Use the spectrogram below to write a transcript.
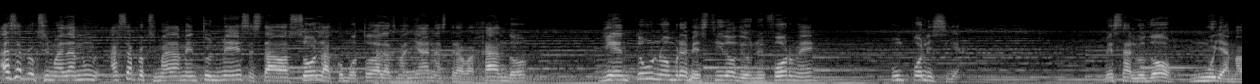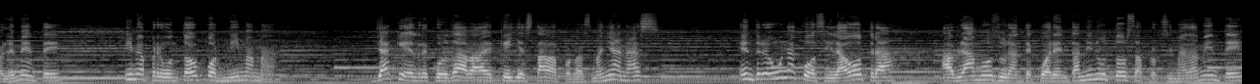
Hace aproximadamente, hace aproximadamente un mes estaba sola como todas las mañanas trabajando y entró un hombre vestido de uniforme, un policía. Me saludó muy amablemente y me preguntó por mi mamá, ya que él recordaba que ella estaba por las mañanas. Entre una cosa y la otra, hablamos durante 40 minutos aproximadamente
